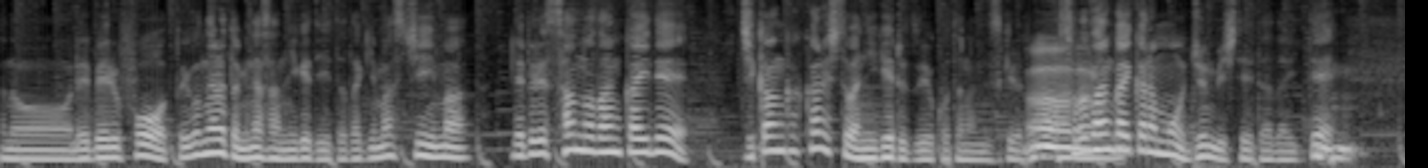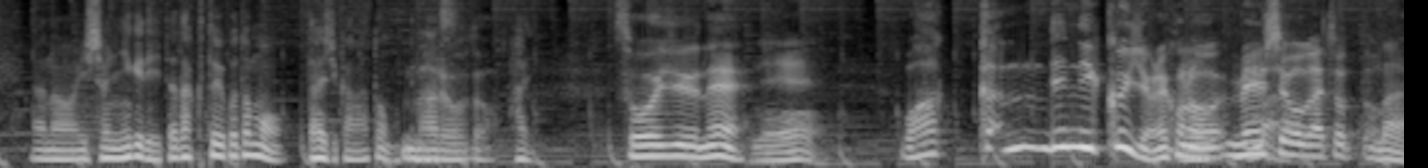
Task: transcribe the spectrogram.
あのレベル4ということになると皆さん逃げていただきますし、まあレベル3の段階で時間がかかる人は逃げるということなんですけれども、その段階からもう準備していただいて、うん。あの一緒に逃げていただくということも大事かなと思っています。なるほど。はい。そういうねね。分かりにくいよねこの名称がちょっと、まあ、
